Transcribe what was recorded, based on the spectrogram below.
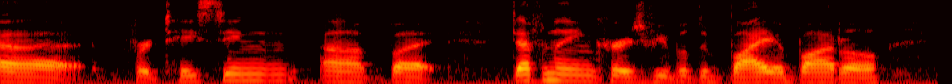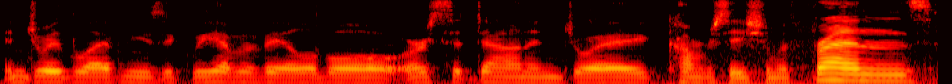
uh, for tasting, uh, but definitely encourage people to buy a bottle, enjoy the live music we have available, or sit down and enjoy conversation with friends.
